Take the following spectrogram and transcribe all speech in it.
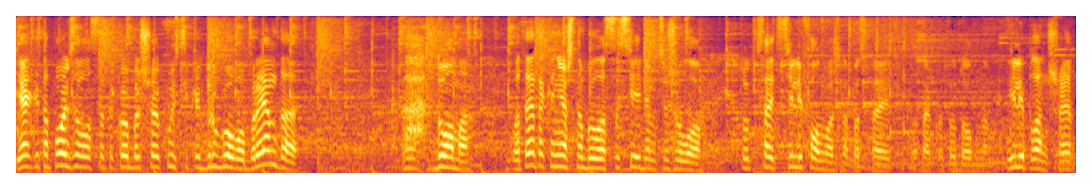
я как-то пользовался такой большой акустикой другого бренда дома. Вот это, конечно, было соседям тяжело. Тут, кстати, телефон можно поставить, вот так вот удобно. Или планшет.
